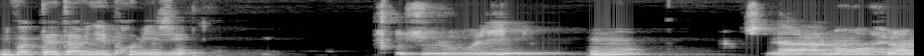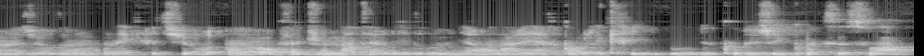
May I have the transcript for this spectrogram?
Une fois que tu as terminé le premier jet? Je le relis. Mmh. Généralement, au fur et à mesure de mon écriture, euh, en fait, je m'interdis de revenir en arrière quand j'écris ou de corriger quoi que ce soit.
